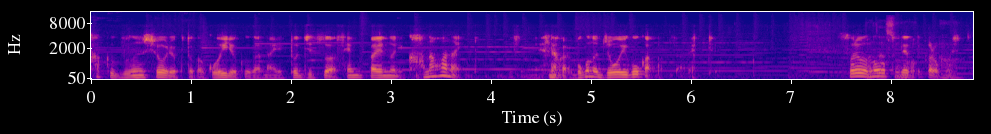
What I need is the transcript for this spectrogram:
書く文章力とか語彙力がないと、実は先輩のにかなわないんですね。だから僕の上位互換なんです、あれって。それをノートでやってから起こして。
